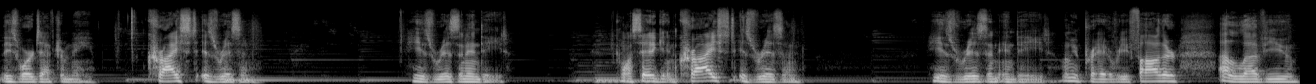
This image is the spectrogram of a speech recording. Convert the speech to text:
these words after me Christ is risen. He is risen indeed. Come on, say it again. Christ is risen. He is risen indeed. Let me pray over you. Father, I love you.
